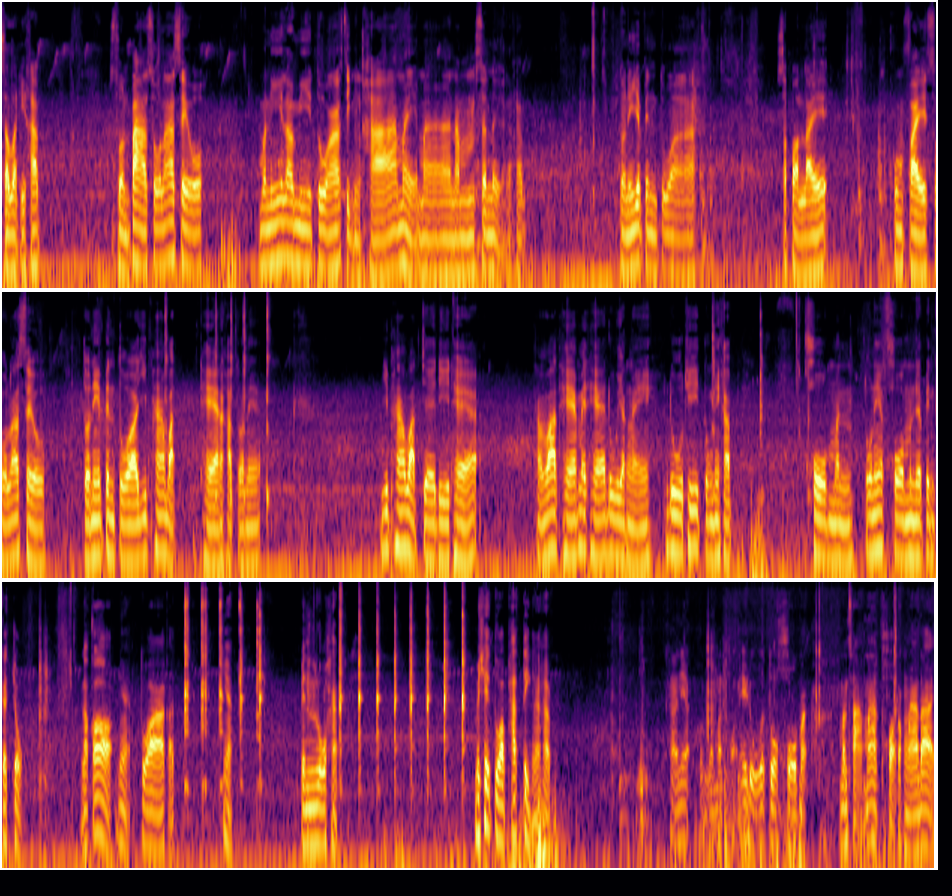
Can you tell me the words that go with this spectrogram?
สวัสดีครับ สวนป่าโซลาเซลล์วันนี้เรามีตัวสินค้าใหม่มานำเสนอนะครับ ตัวนี้จะเป็นตัวสปอตไลท์คุมไฟโซลาเซลล์ตัวนี้เป็นตัว 25 วัตต์แท้นะครับ ตัวนี้ 25 วัตต์ JD แท้ถามว่าแท้ไม่แท้ดูยังไง ดูที่ตรงนี้ครับ โคมมันตรงนี้โคมมันจะเป็นกระจก แล้วก็เนี่ยตัวกับเนี่ยเป็นโลหะ ไม่ใช่ตัวพลาสติกนะครับคราวนี้ผมจะมาถอดให้ดูว่าตัวโคมอะ มันสามารถถอดออกมาได้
